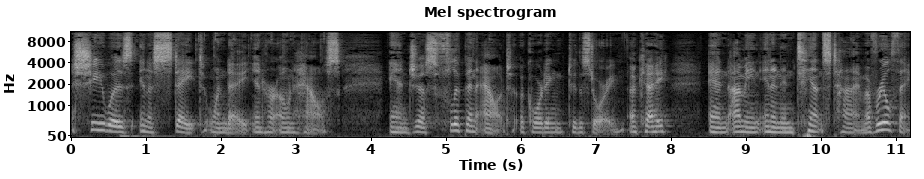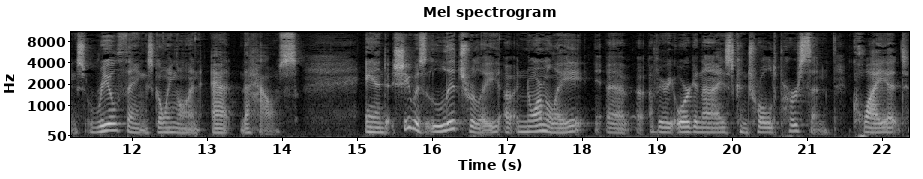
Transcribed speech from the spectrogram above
she was in a state one day in her own house and just flipping out according to the story okay and I mean in an intense time of real things, real things going on at the house. And she was literally, uh, normally, uh, a very organized, controlled person, quiet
